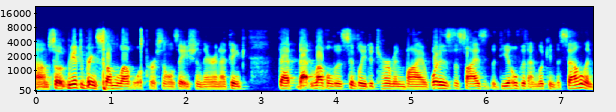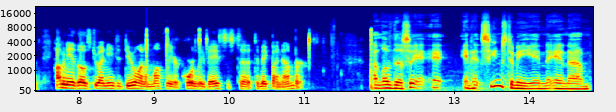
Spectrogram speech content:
Um, so we have to bring some level of personalization there. And I think that that level is simply determined by what is the size of the deal that I'm looking to sell and how many of those do I need to do on a monthly or quarterly basis to, to make my number. I love this. And it seems to me, and, and um,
